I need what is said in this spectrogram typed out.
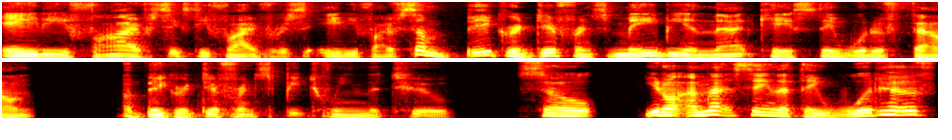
85, 65 versus 85, some bigger difference, maybe in that case they would have found a bigger difference between the two. So, you know, I'm not saying that they would have,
